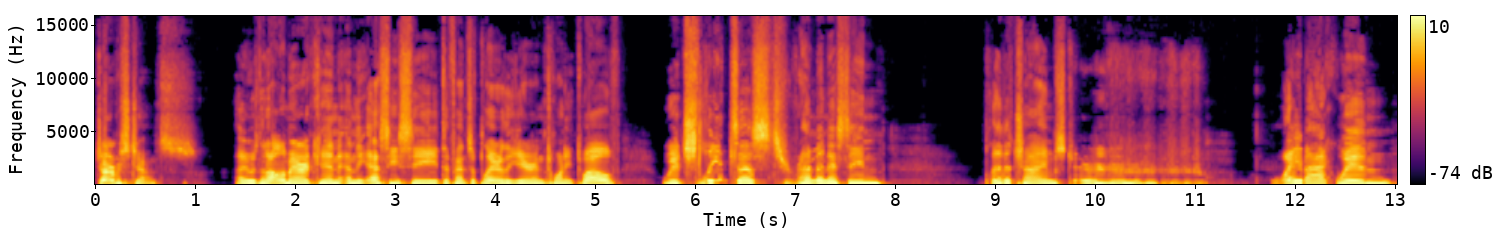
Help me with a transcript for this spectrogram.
Jarvis Jones. He was an All American and the SEC Defensive Player of the Year in 2012, which leads us to reminiscing. Play the chimes. Way back when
